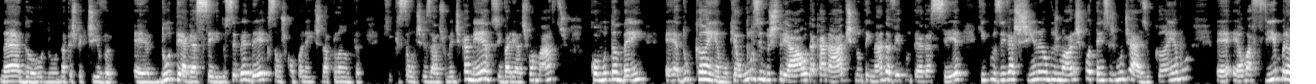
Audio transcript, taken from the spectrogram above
né, do, do, na perspectiva é, do THC e do CBD, que são os componentes da planta que, que são utilizados para medicamentos em variados formatos, como também é, do cânhamo, que é o uso industrial da cannabis, que não tem nada a ver com THC, que inclusive a China é uma das maiores potências mundiais. O cânhamo é, é uma fibra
